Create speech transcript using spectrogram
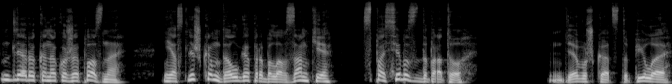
«Для Роконок уже поздно. Я слишком долго пробыла в замке. Спасибо за доброту». Девушка отступила,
